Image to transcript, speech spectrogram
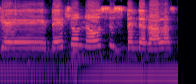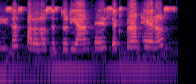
que de hecho no suspenderá las visas para los estudiantes extranjeros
